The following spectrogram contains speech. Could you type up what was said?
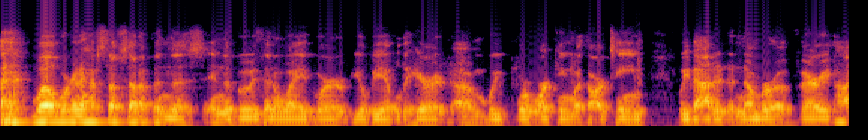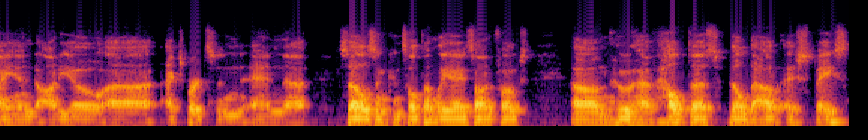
well, we're going to have stuff set up in this in the booth in a way where you'll be able to hear it. Um, we, we're working with our team We've added a number of very high-end audio uh, experts and and uh, sales and consultant liaison folks um, who have helped us build out a space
